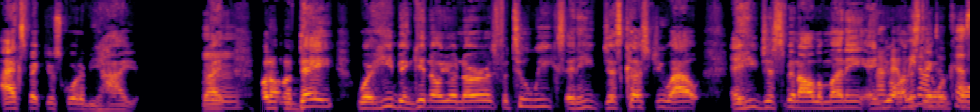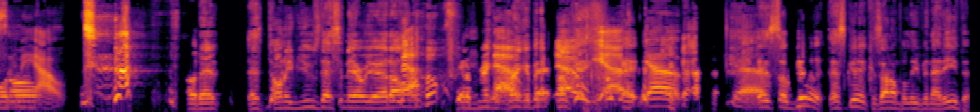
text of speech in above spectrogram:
i expect your score to be higher right? Mm-hmm. But on a day where he been getting on your nerves for two weeks and he just cussed you out and he just spent all the money and okay, you understand what's going on. out. oh, that that's don't even use that scenario at all. Nope. You gotta bring no. it, bring it back. No. Okay, yeah, okay. yeah, yeah. That's so good. That's good because I don't believe in that either.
